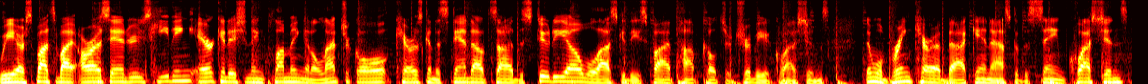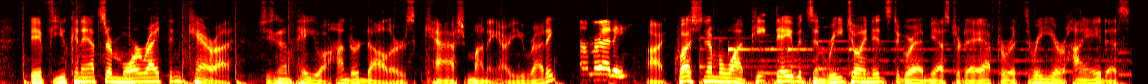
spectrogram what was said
We are sponsored by RS Andrews Heating, Air Conditioning, Plumbing, and Electrical. Kara's going to stand outside the studio. We'll ask you these five pop culture trivia questions. Then we'll bring Kara back in, ask her the same questions. If you can answer more right than Kara, she's going to pay you $100 cash money. Are you ready? I'm ready. All right. Question number one Pete Davidson rejoined Instagram yesterday after a three year hiatus.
